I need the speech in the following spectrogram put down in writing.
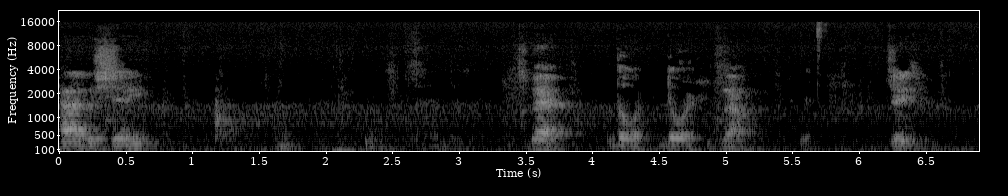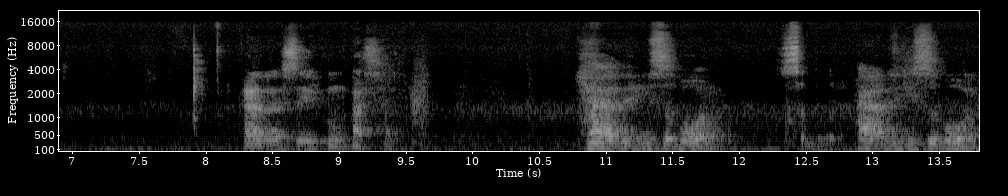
هذا الشيء باب door door. نعم جيد هذا سيكون أسهل هذه سبورة سبورة هذه سبورة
